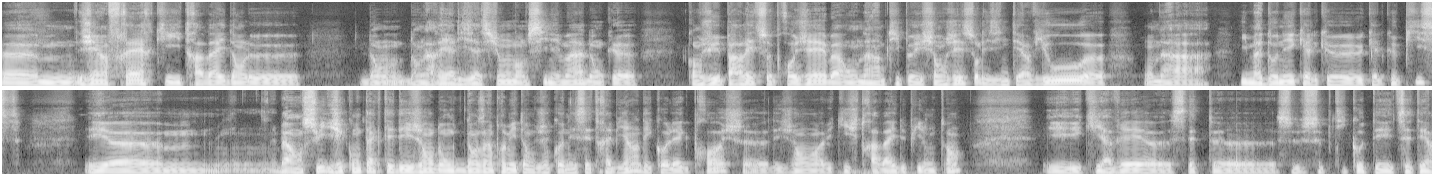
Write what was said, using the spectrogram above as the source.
Euh, j'ai un frère qui travaille dans le dans, la réalisation, dans le cinéma. Donc, euh, quand je lui ai parlé de ce projet, bah, on a un petit peu échangé sur les interviews. Euh, on a, il m'a donné quelques quelques pistes. Et bah ensuite, j'ai contacté des gens, donc dans un premier temps que je connaissais très bien, des collègues proches, des gens avec qui je travaille depuis longtemps, et qui avaient euh, cette, euh, ce, ce, petit côté, etc.,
